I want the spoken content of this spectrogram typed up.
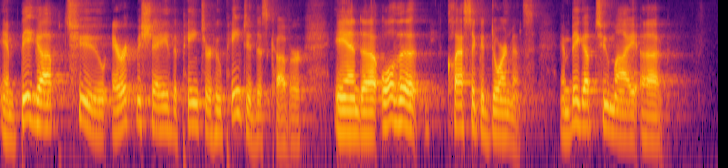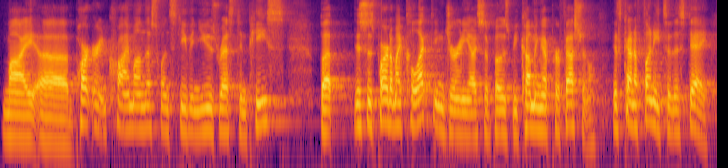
And big up to Eric Maché, the painter who painted this cover, and uh, all the classic adornments. And big up to my, uh, my uh, partner in crime on this one, Steven Hughes, rest in peace. But this is part of my collecting journey, I suppose, becoming a professional. It's kind of funny to this day.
